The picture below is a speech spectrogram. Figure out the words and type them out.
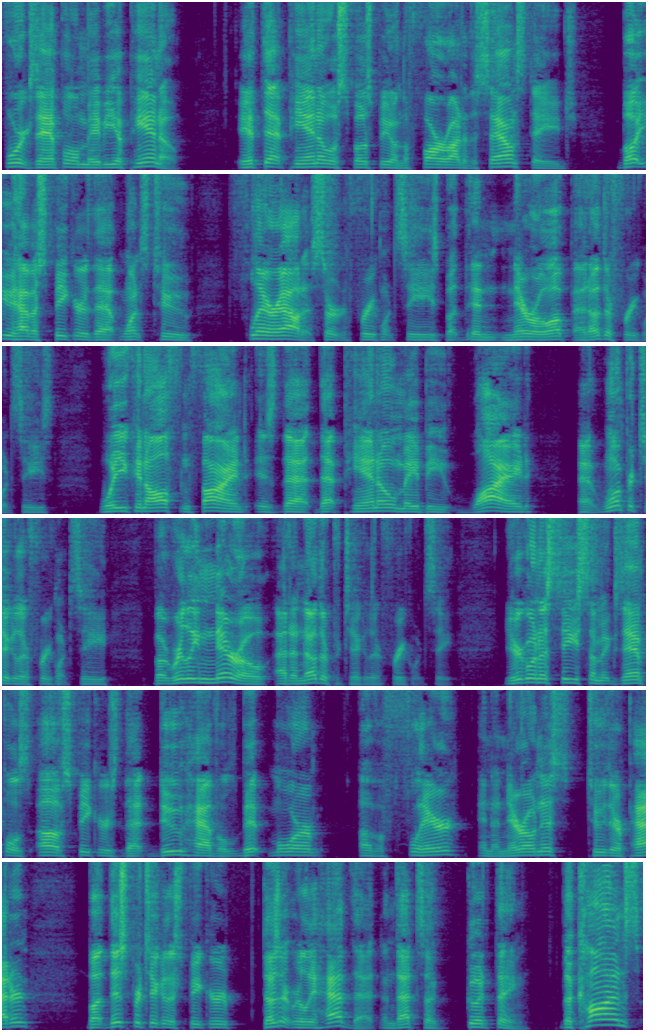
for example, maybe a piano. If that piano is supposed to be on the far right of the soundstage, but you have a speaker that wants to flare out at certain frequencies, but then narrow up at other frequencies, what you can often find is that that piano may be wide at one particular frequency, but really narrow at another particular frequency you're going to see some examples of speakers that do have a bit more of a flare and a narrowness to their pattern, but this particular speaker doesn't really have that, and that's a good thing. The cons,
